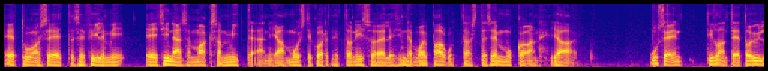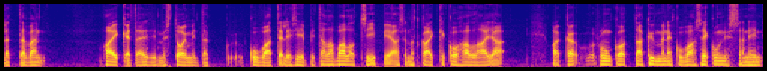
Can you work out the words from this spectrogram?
etu on se, että se filmi ei sinänsä maksa mitään ja muistikortit on isoja, eli sinne voi paukuttaa sitten sen mukaan. Ja usein tilanteet on yllättävän vaikeita, esimerkiksi toimintakuvat, eli siinä pitää olla valot, siipiä, asennot kaikki kohdallaan ja vaikka runko ottaa kymmenen kuvaa sekunnissa, niin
